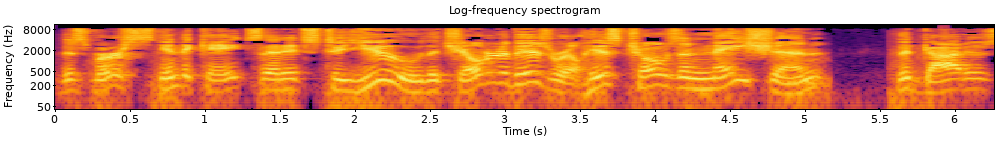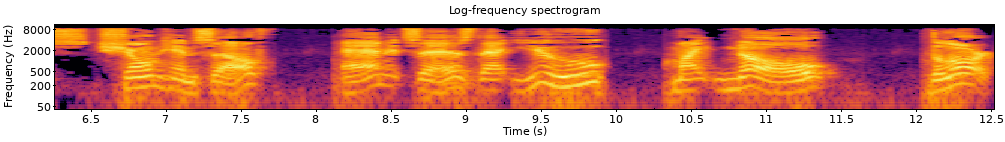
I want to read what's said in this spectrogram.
this verse indicates that it's to you, the children of Israel, His chosen nation, that God has shown Himself. And it says that you might know the Lord.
